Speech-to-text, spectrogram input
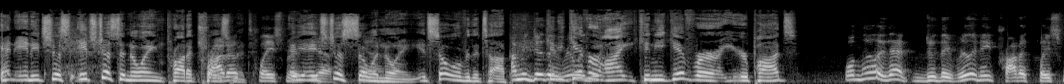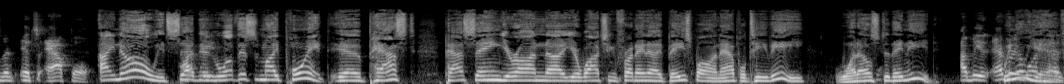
And and it's just it's just annoying product, Product placement. placement, It's yeah, just so yeah. annoying. It's so over the top. I mean, do they can you really give her do- eye? Can you give her ear pods? Well, not only that, do they really need product placement? It's Apple. I know it's said. I mean- well, this is my point. Uh, past past saying you're on, uh, you're watching Friday Night Baseball on Apple TV. What else do they need? I mean, everyone has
